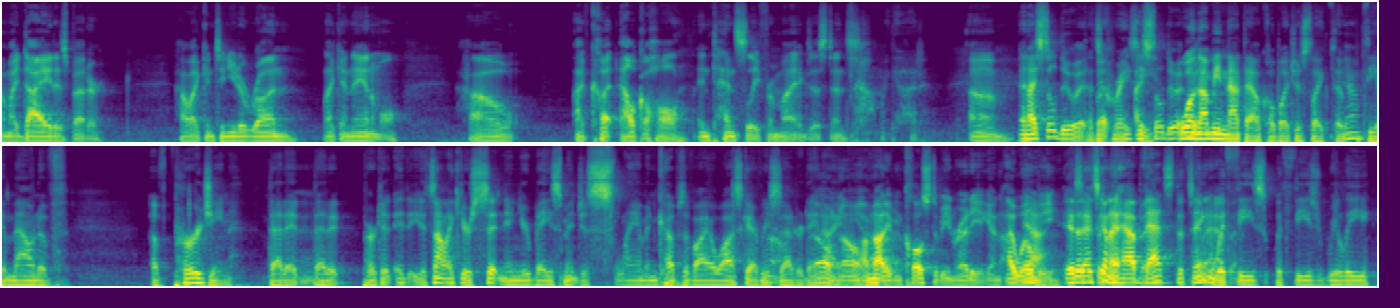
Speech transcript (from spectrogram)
how my diet is better, how I continue to run like an animal, how I've cut alcohol intensely from my existence, Oh my god. um, and I still do it. That's crazy. I still do it. Well, but- I mean, not the alcohol, but just like the Yeah. the amount of of purging that it that it, it It's not like you're sitting in your basement just slamming cups of ayahuasca every Saturday no, night. no, you I'm not even close to being ready again. I will Yeah, be. It, It's going to happen. That's the thing with happen. these with these really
